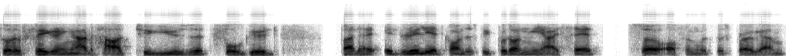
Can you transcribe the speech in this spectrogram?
sort of figuring out how to use it for good. But it, it really, it can't just be put on me. I said so often with this program.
